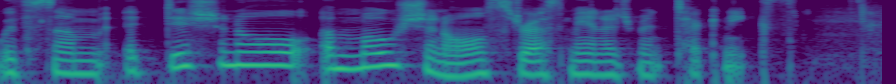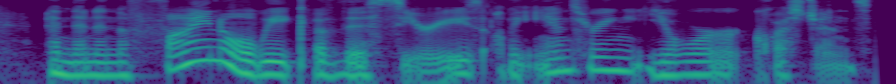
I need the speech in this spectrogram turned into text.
with some additional emotional stress management techniques. And then in the final week of this series, I'll be answering your questions.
